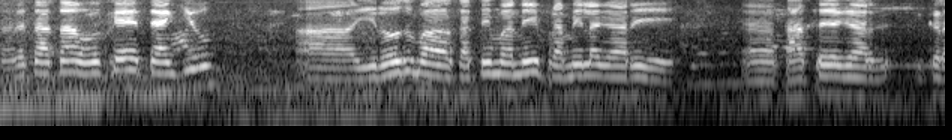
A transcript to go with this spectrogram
సరే తాత ఓకే థ్యాంక్ యూ ఈరోజు మా సతీమణి ప్రమీల గారి తాతయ్య గారు ఇక్కడ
